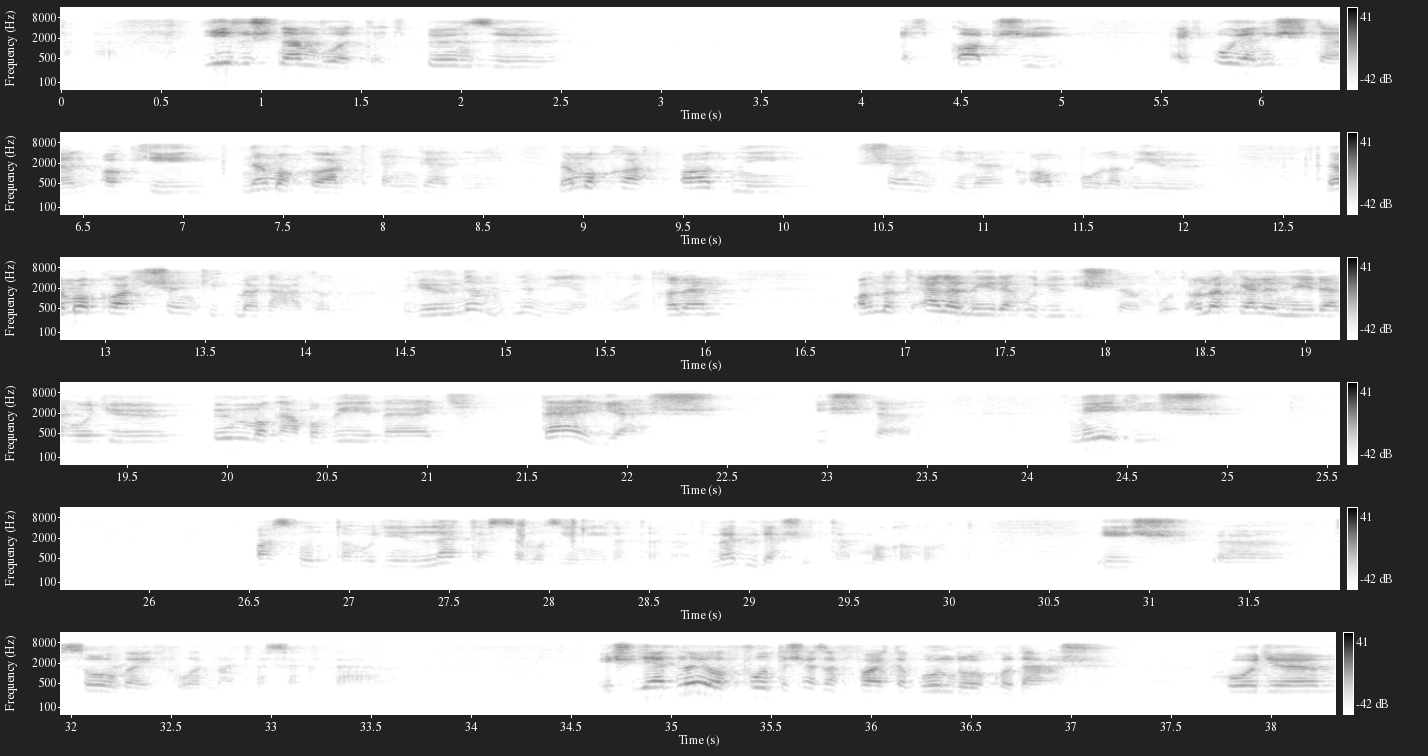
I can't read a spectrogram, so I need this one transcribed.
Jézus nem volt egy önző, egy kapzsi, egy olyan Isten, aki nem akart engedni, nem akart adni senkinek abból, ami ő. Nem akart senkit megáldani. Ugye ő nem, nem ilyen volt, hanem annak ellenére, hogy ő Isten volt, annak ellenére, hogy ő önmagába véve egy teljes Isten, mégis azt mondta, hogy én leteszem az én életemet, megüresítem magamat, és uh, szolgai formát veszek fel. És ugye ez nagyon fontos ez a fajta gondolkodás, hogy uh,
